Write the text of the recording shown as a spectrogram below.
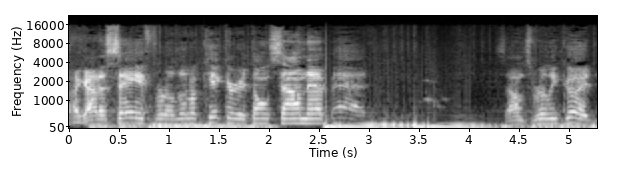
I gotta say, for a little kicker, it don't sound that bad. Sounds really good.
